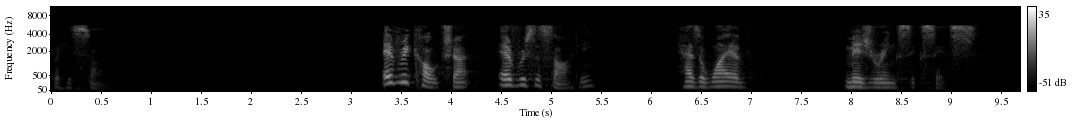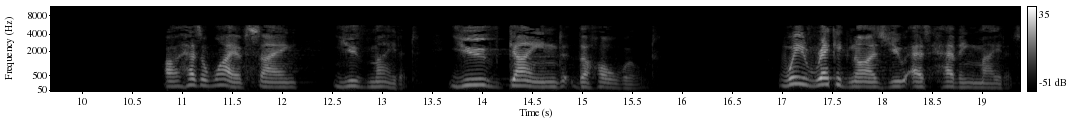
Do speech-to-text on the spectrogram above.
for his soul? Every culture, every society has a way of measuring success, uh, has a way of saying, You've made it. You've gained the whole world. We recognize you as having made it.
